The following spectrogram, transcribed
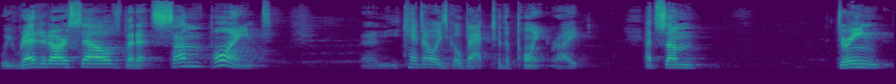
we read it ourselves, but at some point, and you can't always go back to the point, right? At some, during,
